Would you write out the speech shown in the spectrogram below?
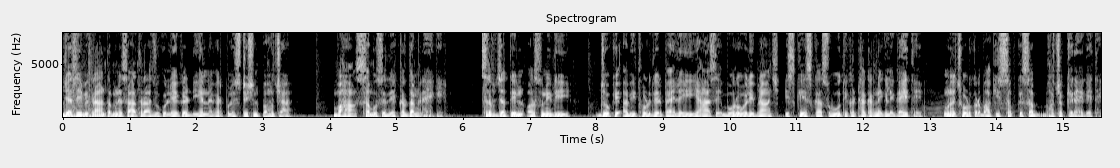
जैसे ही विक्रांत अपने साथ राजू को लेकर डीएन नगर पुलिस स्टेशन पहुँचा, वहाँ सब उसे देखकर दंग रह गए। सिर्फ़ जतिन और सुनिधि, जो कि अभी थोड़ी देर पहले ही यहाँ से बोरोवली ब्रांच इस केस का सबूत इकट्ठा करने के लिए गए थे, उन्हें छोड़कर बाकी सब के सब भौचक के रह गए थे।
